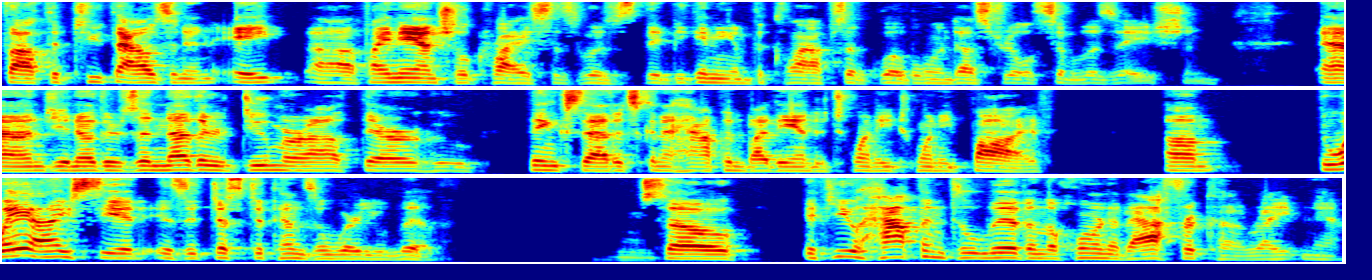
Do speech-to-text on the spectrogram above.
thought the 2008 uh, financial crisis was the beginning of the collapse of global industrial civilization. And, you know, there's another doomer out there who thinks that it's going to happen by the end of 2025. Um, the way I see it is it just depends on where you live. Mm-hmm. So if you happen to live in the Horn of Africa right now,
